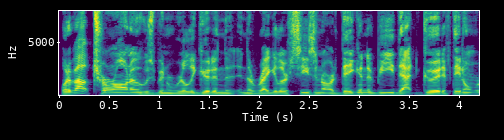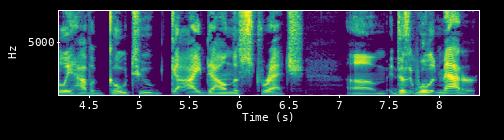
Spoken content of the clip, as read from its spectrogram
What about Toronto, who's been really good in the in the regular season? Are they going to be that good if they don't really have a go to guy down the stretch? Um, does it will it matter?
